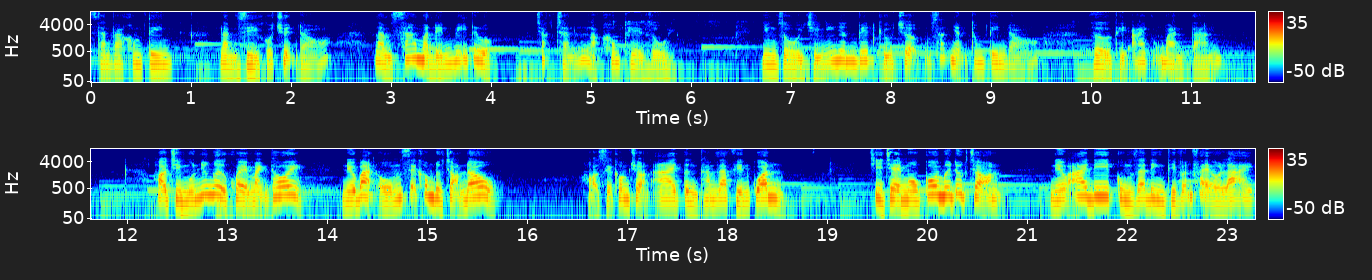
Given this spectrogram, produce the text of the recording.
Sanva không tin làm gì có chuyện đó? Làm sao mà đến Mỹ được? Chắc chắn là không thể rồi. Nhưng rồi chính những nhân viên cứu trợ cũng xác nhận thông tin đó. Giờ thì ai cũng bàn tán. Họ chỉ muốn những người khỏe mạnh thôi. Nếu bạn ốm sẽ không được chọn đâu. Họ sẽ không chọn ai từng tham gia phiến quân. Chỉ trẻ mồ côi mới được chọn. Nếu ai đi cùng gia đình thì vẫn phải ở lại.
